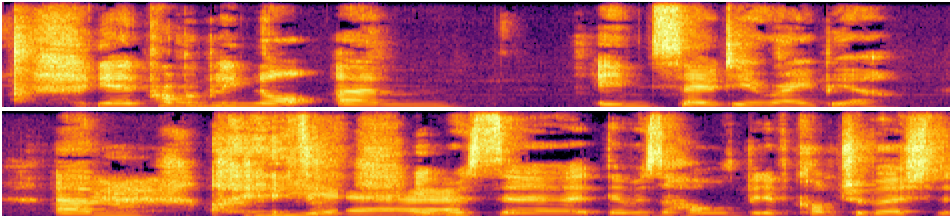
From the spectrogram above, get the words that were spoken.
yeah, probably not um, in Saudi Arabia. Um, it was uh, there was a whole bit of controversy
